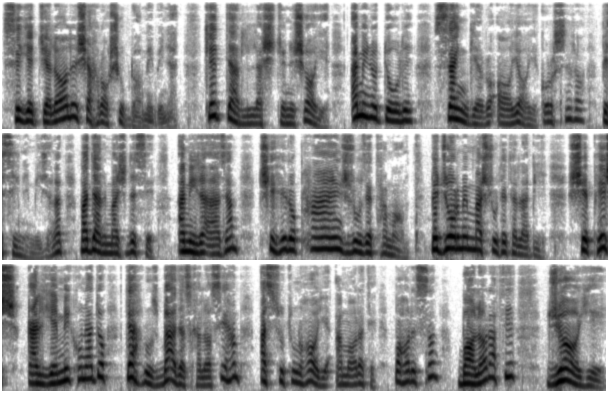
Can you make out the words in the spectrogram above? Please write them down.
سید جلال شهراشوب را می‌بیند که در لشتنشای امین و دوله سنگ رعایای گرسنه را به سینه می‌زند و در مجلس امیر اعظم چهل و پنج روز تمام به جرم مشروط طلبی شپش قلیه می کند و ده روز بعد از خلاصی هم از ستونهای امارت بهارستان بالا رفته جای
